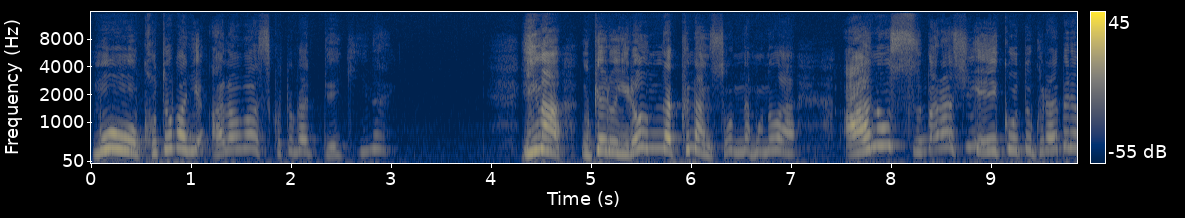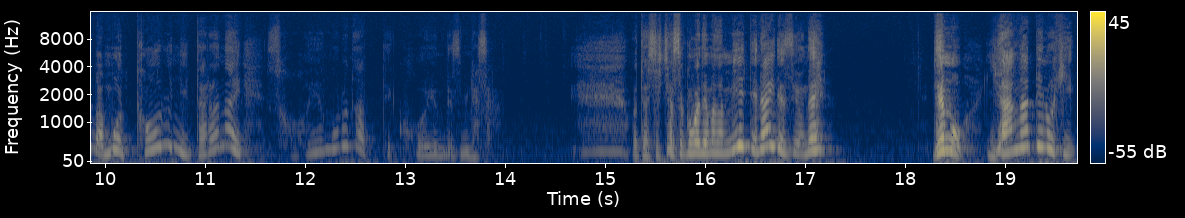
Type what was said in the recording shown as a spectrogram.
もう言葉に表すことができない今受けるいろんな苦難そんなものはあの素晴らしい栄光と比べればもう通るに足らないそういうものだってこう言うんです皆さん私たちはそこまでまだ見えてないですよね。でもやがての日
